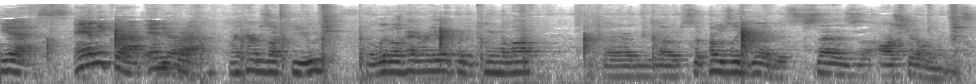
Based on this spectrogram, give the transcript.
Yes, any crab, any crab. My crabs are huge. A little hairy yet, but you clean them up. And uh, supposedly good. It says Australians.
